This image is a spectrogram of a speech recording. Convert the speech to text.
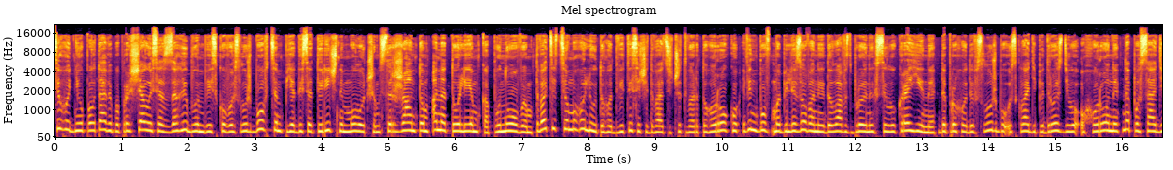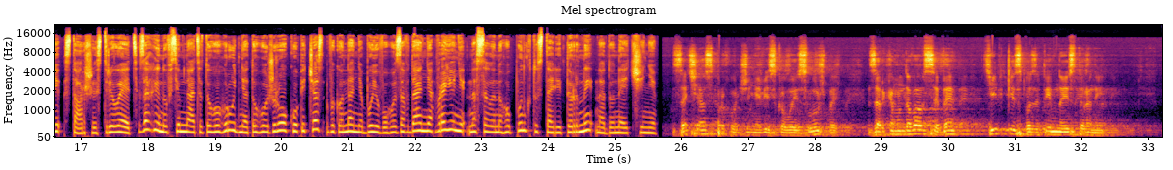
Сьогодні у Полтаві попрощалися з загиблим військовослужбовцем, 50-річним молодшим сержантом Анатолієм Капуновим. 27 лютого 2024 року він був мобілізований до лав Збройних сил України, де проходив службу у складі підрозділу охорони на посаді старший стрілець. Загинув 17 грудня того ж року під час виконання бойового завдання в районі населеного пункту Старі Терни на Донеччині. За час проходження військової служби зарекомендував себе тільки з позитивної сторони.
